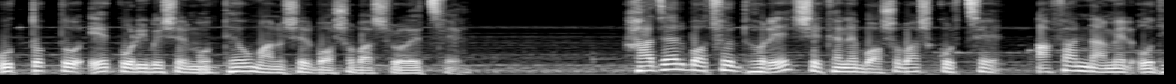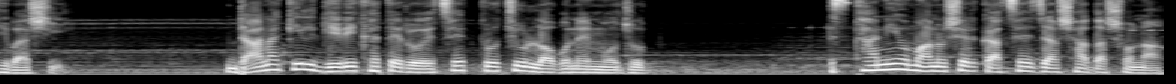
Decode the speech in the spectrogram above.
উত্তপ্ত এ পরিবেশের মধ্যেও মানুষের বসবাস রয়েছে। হাজার বছর ধরে সেখানে বসবাস করছে আফার নামের অধিবাসী। ডানাকিল গিরিখাতে রয়েছে প্রচুর লবণের মজুদ। স্থানীয় মানুষের কাছে যা সাদা সোনা।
